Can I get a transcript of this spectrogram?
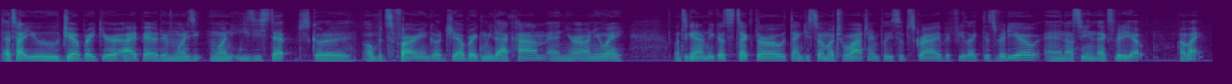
that's how you jailbreak your iPad in one easy, one easy step. Just go to Open Safari and go to jailbreakme.com and you're on your way. Once again, I'm Nikos Tech Throw. Thank you so much for watching. Please subscribe if you like this video, and I'll see you in the next video. Bye-bye.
